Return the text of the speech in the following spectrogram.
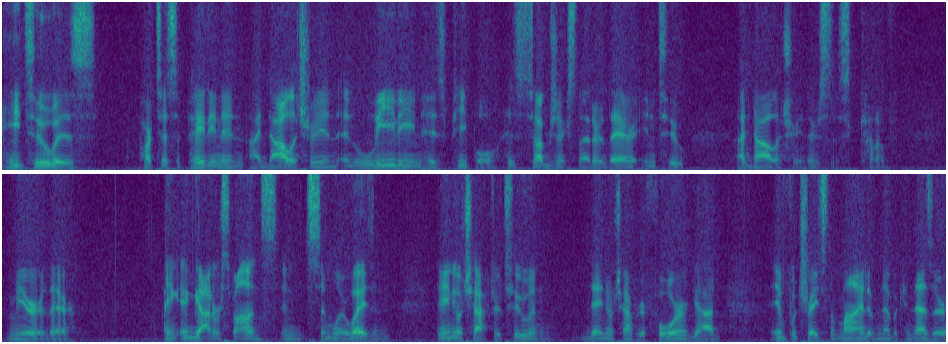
He too is participating in idolatry and, and leading his people, his subjects that are there, into idolatry. There's this kind of mirror there. And, and, God responds in similar ways. In Daniel chapter 2 and Daniel chapter 4, God infiltrates the mind of Nebuchadnezzar.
